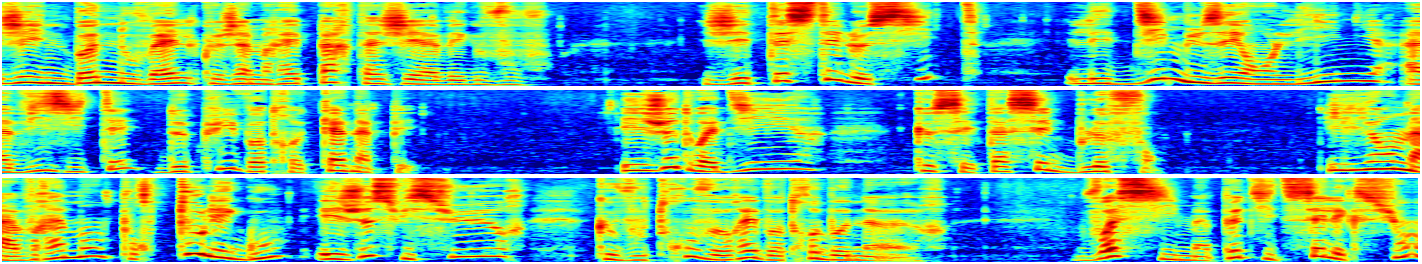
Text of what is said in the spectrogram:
j'ai une bonne nouvelle que j'aimerais partager avec vous. J'ai testé le site Les 10 musées en ligne à visiter depuis votre canapé. Et je dois dire que c'est assez bluffant. Il y en a vraiment pour tous les goûts et je suis sûre que vous trouverez votre bonheur. Voici ma petite sélection,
